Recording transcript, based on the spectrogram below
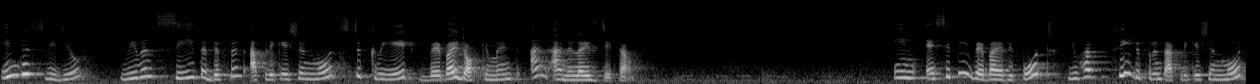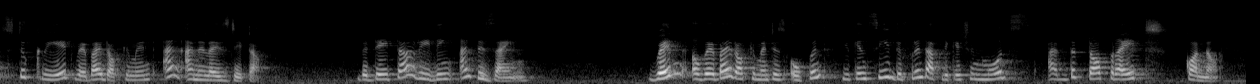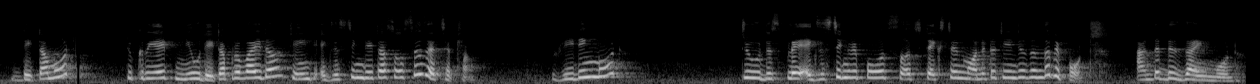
In this video, we will see the different application modes to create WebI document and analyze data. In SAP WebI report, you have three different application modes to create WebI document and analyze data. The data, reading and design. When a WebI document is opened, you can see different application modes at the top right corner. Data mode to create new data provider, change existing data sources, etc. Reading mode to display existing reports, search text and monitor changes in the report. And the design mode.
